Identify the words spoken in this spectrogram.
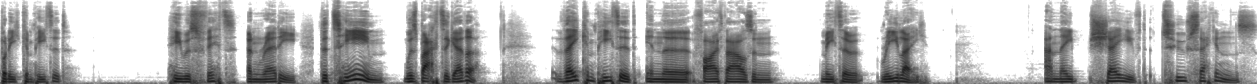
But he competed. He was fit and ready. The team was back together. They competed in the 5,000 meter relay and they shaved two seconds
